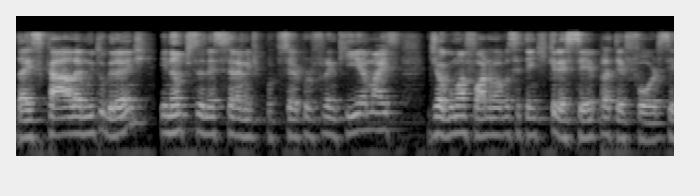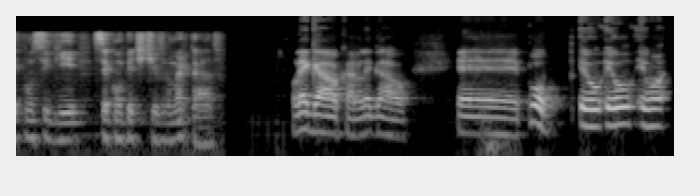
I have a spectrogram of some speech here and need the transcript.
da escala é muito grande e não precisa necessariamente ser por franquia, mas de alguma forma você tem que crescer para ter força e conseguir ser competitivo no mercado. Legal, cara, legal. É, pô, eu, eu, eu,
